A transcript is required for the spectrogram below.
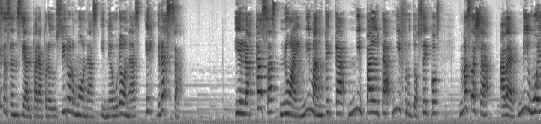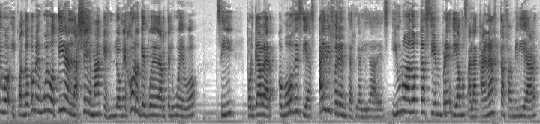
es esencial para producir hormonas y neuronas es grasa. Y en las casas no hay ni manteca, ni palta, ni frutos secos. Más allá, a ver, ni huevo, y cuando comen huevo tiran la yema, que es lo mejor que puede darte el huevo, ¿sí? Porque, a ver, como vos decías, hay diferentes realidades y uno adopta siempre, digamos, a la canasta familiar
